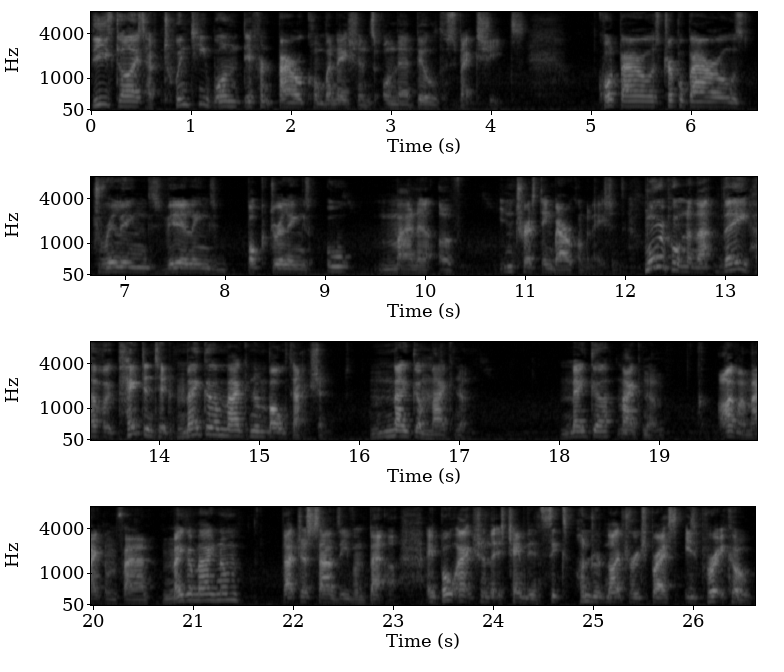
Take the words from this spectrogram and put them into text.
These guys have 21 different barrel combinations on their build spec sheets. quad barrels, triple barrels, drillings, vierlings, bock drillings, all manner of interesting barrel combinations. More important than that, they have a patented Mega Magnum bolt action. Mega Magnum. Mega Magnum. I'm a Magnum fan. Mega Magnum, that just sounds even better. A bolt action that is chambered in 600 Nitro Express is pretty cool.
